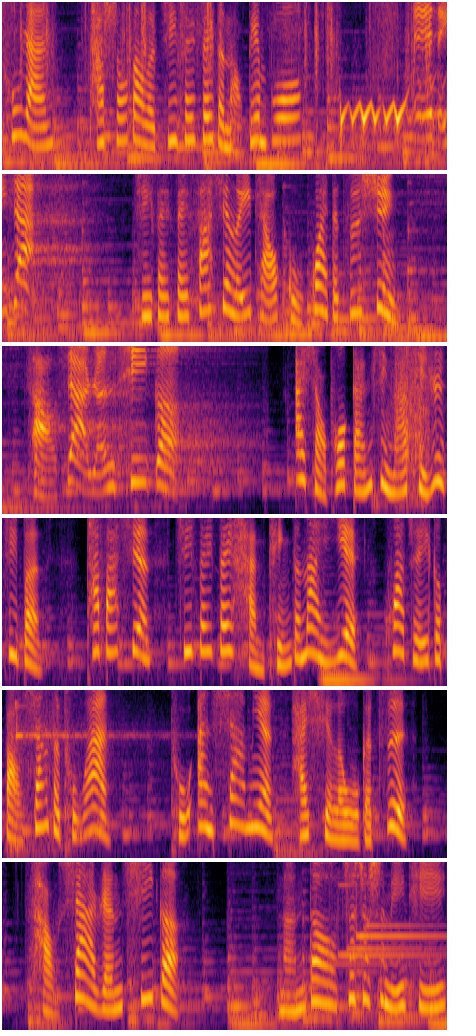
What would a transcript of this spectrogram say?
突然，他收到了鸡飞飞的脑电波。哎，等一下！鸡飞飞发现了一条古怪的资讯：草下人七个。艾小坡赶紧拿起日记本，他发现鸡飞飞喊停的那一页画着一个宝箱的图案，图案下面还写了五个字：“草下人七个。”难道这就是谜题？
